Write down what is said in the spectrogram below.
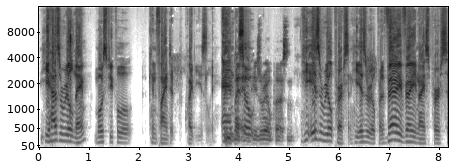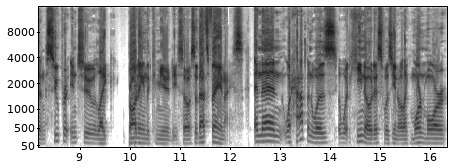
he has a real name. Most people can find it quite easily. And met so he's a real person. he is a real person. He is a real person. Very, very nice person. Super into like broadening the community. So so that's very nice. And then what happened was what he noticed was, you know, like more and more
